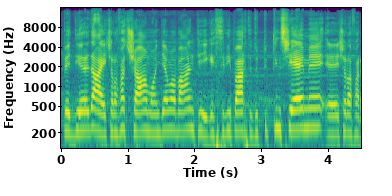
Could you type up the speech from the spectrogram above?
per dire dai ce la facciamo, andiamo avanti, che si riparte tutti, tutti insieme e ce la faremo.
